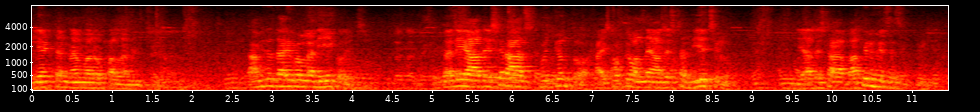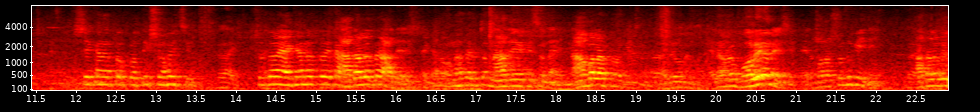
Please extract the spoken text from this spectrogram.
ইলেকটেড মেম্বার অফ পার্লামেন্ট ছিল। আমি তো দাঁড়িপাল্লা নিয়েই করেছি। তাহলে এই আদেশের আজ পর্যন্ত হাইকোর্টে অন্যায় আদেশটা দিয়েছিল। যে আদেশটা বাতিল হয়েছে সেখানে তো প্রতীক সহই ছিল। সুতরাং এখানে তো এটা আদালতের আদেশ। এখানে ওনাদের তো না দেওয়া কিছু নাই, না বলার কোনো কিছু এটা ওরা বলেও নেই সেটা। বলার সুযোগই নেই। আদালতের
